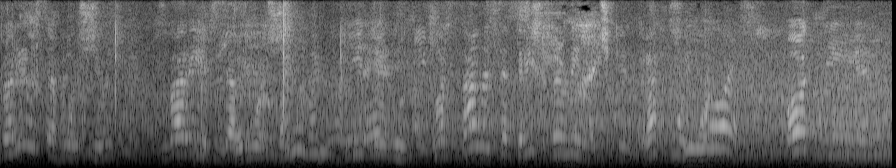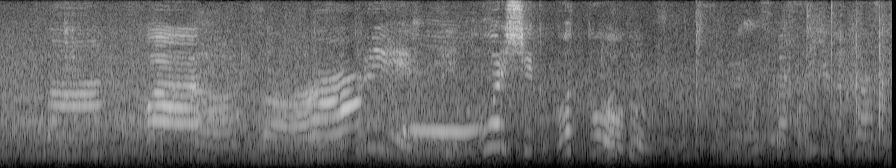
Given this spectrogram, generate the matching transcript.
Зварився борщик? Зварився борщик. Діти, осталося три хвилиночки. Рахуємо. Один, два, два, три. Борщик готовий. Спасибі, будь ласка.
